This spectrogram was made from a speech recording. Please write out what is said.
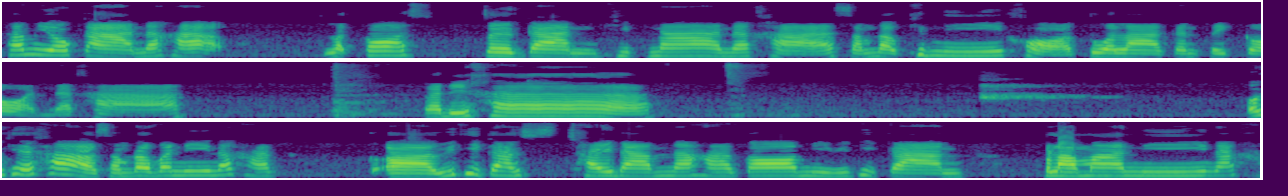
ถ้ามีโอกาสนะคะ แล้วก็เจอกันคลิปหน้านะคะสำหรับคลิปนี้ขอตัวลากันไปก่อนนะคะสวัสดีค่ะ โอเคค่ะสำหรับวันนี้นะคะวิธีการใช้ดำนะคะ ก็มีวิธีการ ประมาณนี้นะค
